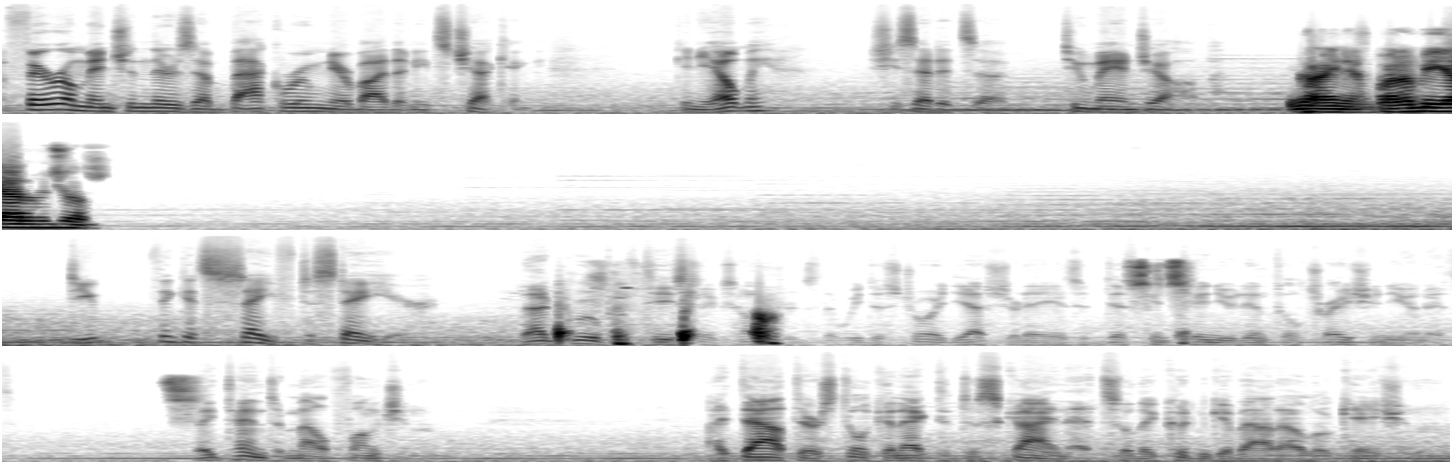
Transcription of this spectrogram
Uh, Pharaoh mentioned there's a back room nearby that needs checking. Can you help me? She said it's a two man job. Aynen. Bana bir yardımcı ol. Do you think it's safe to stay here? That group of T-600s that we destroyed yesterday is a discontinued infiltration unit. They tend to malfunction. I doubt they're still connected to Skynet, so they couldn't give out our location.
